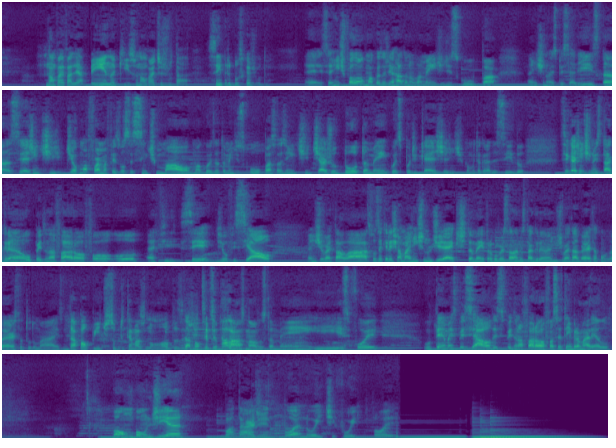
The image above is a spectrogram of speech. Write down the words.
não vai valer a pena, que isso não vai te ajudar. Sempre busca ajuda. É, se a gente falou alguma coisa de errado novamente, desculpa. A gente não é especialista. Se a gente de alguma forma fez você se sentir mal, alguma coisa, também desculpa. Se a gente te ajudou também com esse podcast, a gente fica muito agradecido. Siga a gente no Instagram, o Pedro na Farofa OFC, de oficial. A gente vai estar lá. Se você querer chamar a gente no direct também pra conversar lá no Instagram, a gente vai estar aberto a conversa tudo mais. Dá palpite sobre temas novos, Dá a gente palpite sobre tá lá. temas novos também. E esse foi o tema especial desse Peito na Farofa Setembro Amarelo. Bom, bom dia, Boa tarde. boa noite, fui. Oi.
